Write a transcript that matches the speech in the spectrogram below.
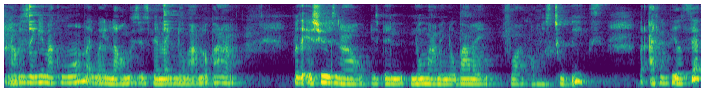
And I was thinking back home, like my lungs has been like no mom, no palm. But the issue is now it's been no momming, no bombing for almost two weeks. But I don't feel sick.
